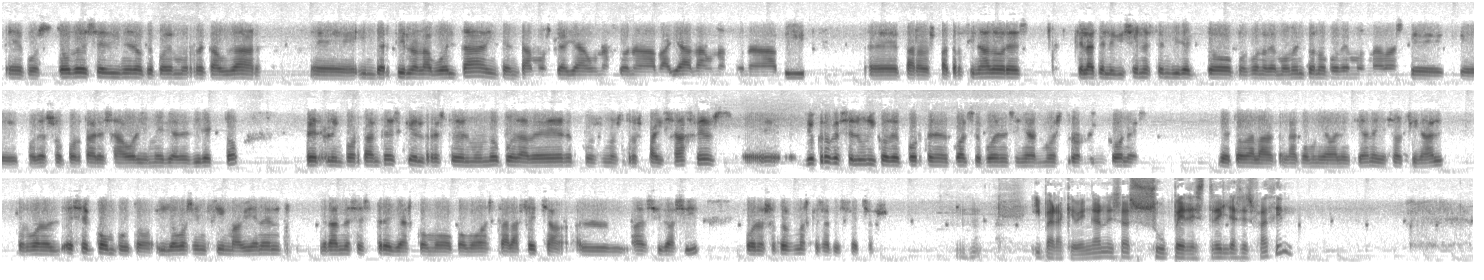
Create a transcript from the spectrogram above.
eh, pues todo ese dinero que podemos recaudar eh, invertirlo en la vuelta. Intentamos que haya una zona vallada una zona VIP eh, para los patrocinadores que la televisión esté en directo pues bueno de momento no podemos nada más que, que poder soportar esa hora y media de directo pero lo importante es que el resto del mundo pueda ver pues nuestros paisajes. Eh, yo creo que es el único deporte en el cual se pueden enseñar nuestros rincones de toda la, comunidad valenciana y eso al final, pues bueno, ese cómputo y luego si encima vienen grandes estrellas como, como hasta la fecha han sido así, pues nosotros más que satisfechos. ¿Y para que vengan esas superestrellas es fácil?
